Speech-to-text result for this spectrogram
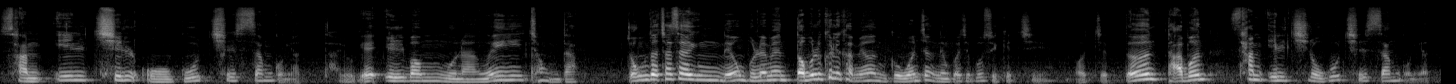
3175973이었다. 요게 1번 문항의 정답. 조금 더 자세한 내용 보려면 더블 클릭하면 그 원장 내용까지 볼 수 있겠지. 어쨌든 답은 3175973이었다.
